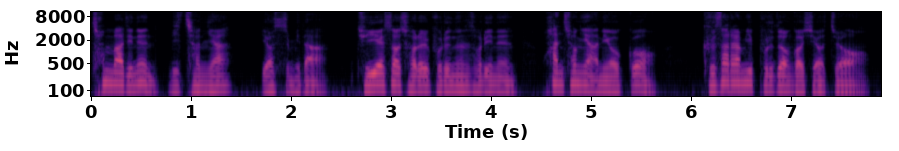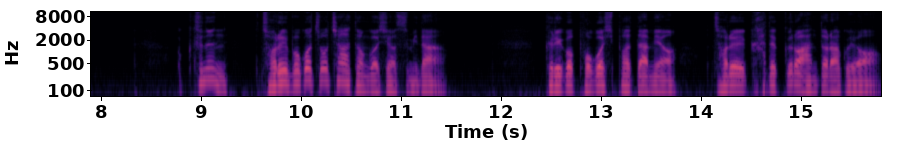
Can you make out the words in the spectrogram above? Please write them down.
첫 마디는 미쳤냐? 였습니다. 뒤에서 저를 부르는 소리는 환청이 아니었고 그 사람이 부르던 것이었죠. 그는 저를 보고 쫓아왔던 것이었습니다. 그리고 보고 싶었다며 저를 가득 끌어안더라고요.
